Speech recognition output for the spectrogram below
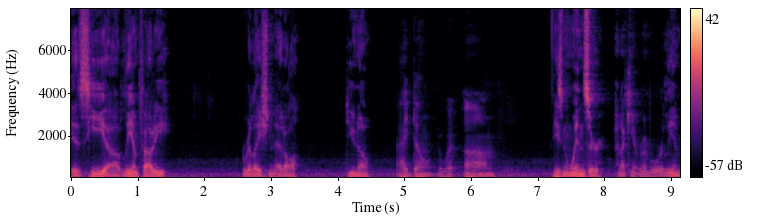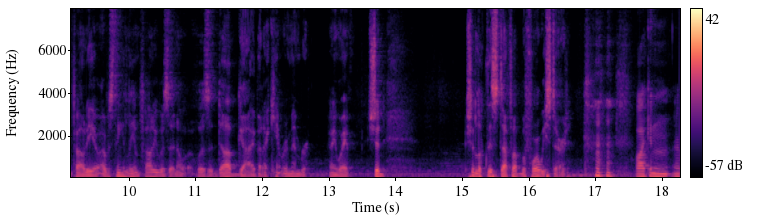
Is he uh, Liam Foudy relation at all? Do you know? I don't. What? Um, He's in Windsor, and I can't remember where Liam Foudy. I was thinking Liam Foudy was a was a Dub guy, but I can't remember. Anyway, should should look this stuff up before we start. well, I can uh,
